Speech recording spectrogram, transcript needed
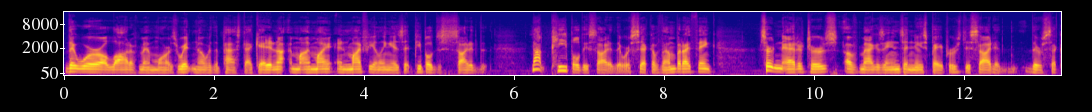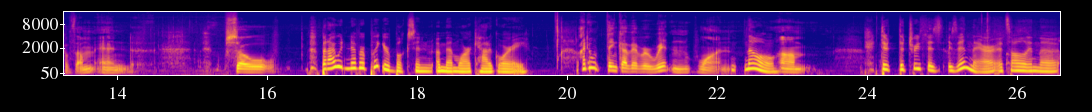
there were a lot of memoirs written over the past decade, and, I, and my, my and my feeling is that people just decided that not people decided they were sick of them, but I think certain editors of magazines and newspapers decided they're sick of them, and so But I would never put your books in a memoir category. I don't think I've ever written one. No. Um, the the truth is is in there. It's all in the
